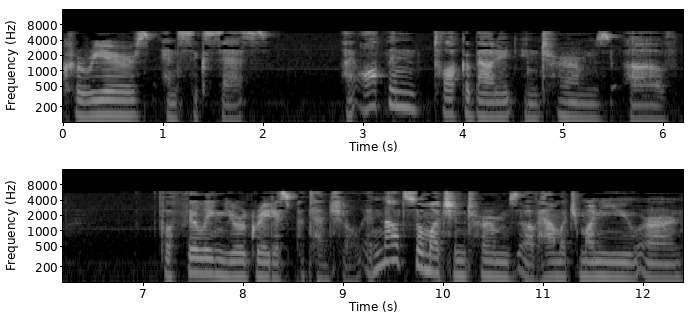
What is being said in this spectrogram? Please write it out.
careers and success, I often talk about it in terms of fulfilling your greatest potential, and not so much in terms of how much money you earn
